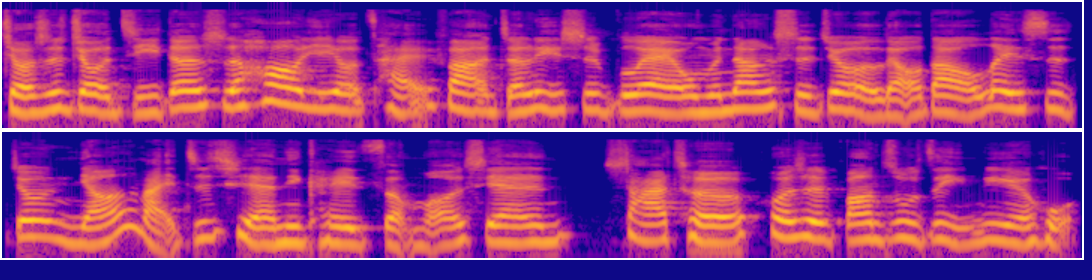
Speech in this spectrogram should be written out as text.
九十九集的时候也有采访整理师 Blair，我们当时就有聊到类似，就你要买之前，你可以怎么先刹车，或者是帮助自己灭火。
